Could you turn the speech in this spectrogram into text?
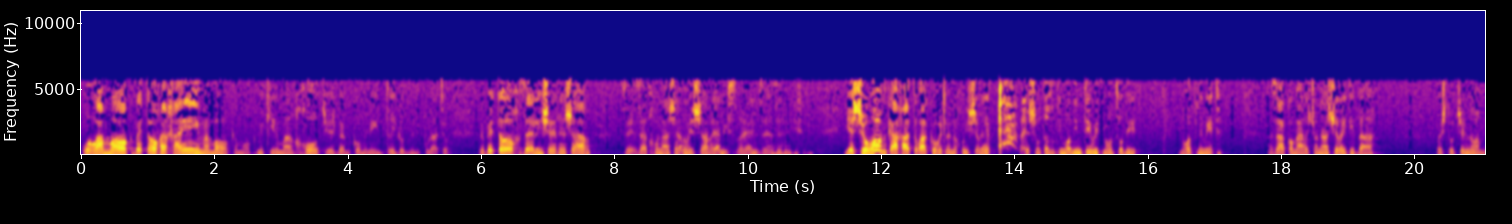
הוא עמוק בתוך החיים, עמוק, עמוק. מכיר מערכות שיש בהן כל מיני אינטריגות ומניפולציות, ובתוך זה להישאר ישר, זה, זה התכונה שלנו, ישר אל, ישראל. זה, זה, ישורון, ככה התורה קוראת לנו, אנחנו ישרים. הישות הזאת היא מאוד אינטימית, מאוד סודית, מאוד פנימית. אז זו הקומה הראשונה שראיתי בפשטות של נועם.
